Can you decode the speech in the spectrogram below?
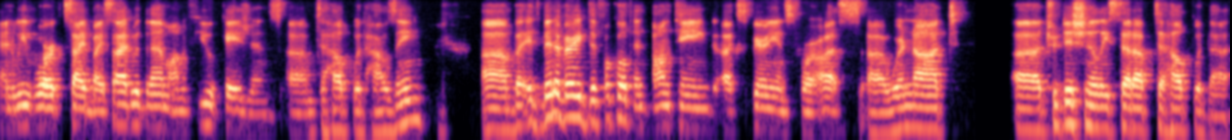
And we've worked side by side with them on a few occasions um, to help with housing. Uh, but it's been a very difficult and daunting experience for us. Uh, we're not uh, traditionally set up to help with that.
